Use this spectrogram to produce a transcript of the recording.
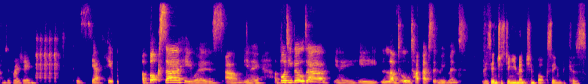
kind of regime. Because yeah, he was a boxer, he was um, you know a bodybuilder, you know he loved all types of movement. It's interesting you mentioned boxing because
